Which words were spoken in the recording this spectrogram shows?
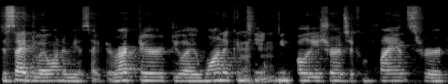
decide: do I want to be a site director? Do I want to continue Mhm. doing quality assurance or compliance for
